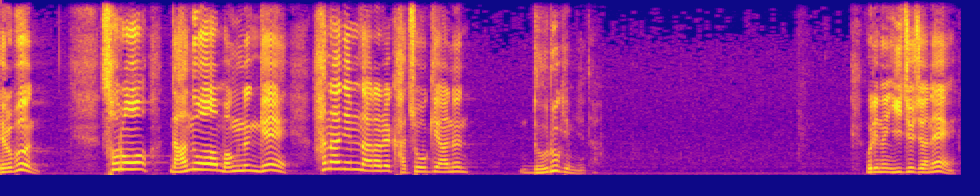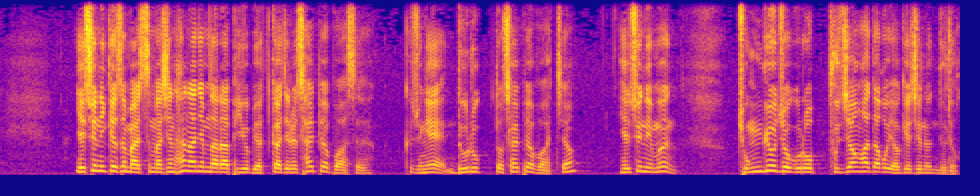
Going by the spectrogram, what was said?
여러분 서로 나누어 먹는 게 하나님 나라를 가져오게 하는 누룩입니다. 우리는 2주 전에 예수님께서 말씀하신 하나님 나라 비유 몇 가지를 살펴보았어요. 그 중에 누룩도 살펴보았죠. 예수님은 종교적으로 부정하다고 여겨지는 누룩.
